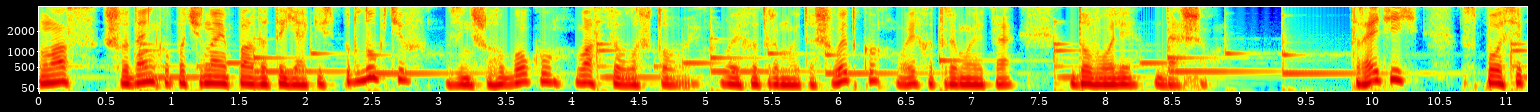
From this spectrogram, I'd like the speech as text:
у нас швиденько починає падати якість продуктів, з іншого боку, вас це влаштовує. Ви їх отримуєте швидко, ви їх отримуєте доволі дешево. Третій спосіб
